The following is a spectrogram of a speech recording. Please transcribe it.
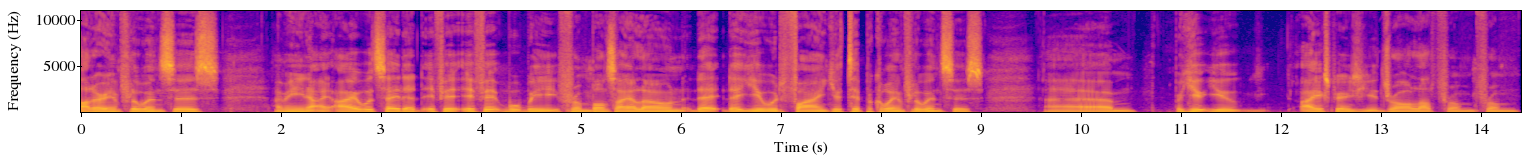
other influences. I mean, I, I would say that if it if it would be from bonsai alone, that that you would find your typical influences. Um, but you you I experience you draw a lot from from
